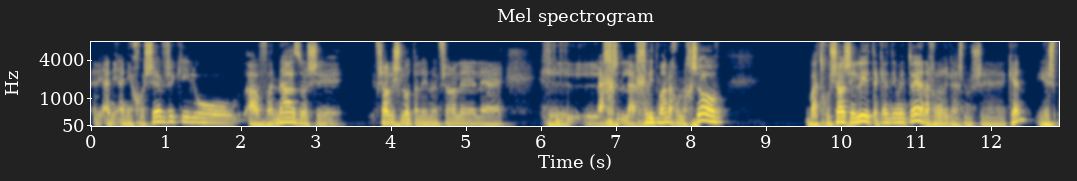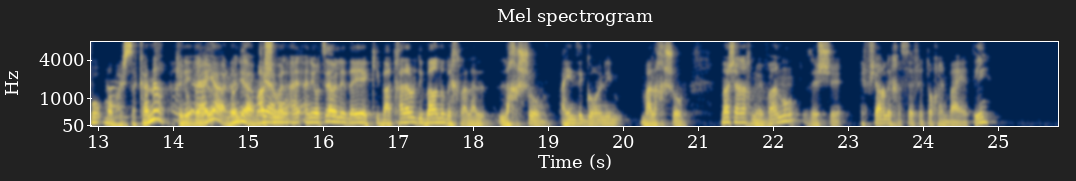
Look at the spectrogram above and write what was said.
אני, אני, אני חושב שכאילו, ההבנה הזו שאפשר לשלוט עלינו, אפשר ל, ל, להח, להחליט מה אנחנו נחשוב, בתחושה שלי, תקן אותי אם אני טועה, אנחנו הרגשנו שכן, יש פה ממש סכנה, כאילו בעיה, לא יודע, משהו... כן, אבל אני רוצה לדייק, כי בהתחלה לא דיברנו בכלל על לחשוב, האם זה גורם לי מה לחשוב. מה שאנחנו הבנו זה שאפשר להיחשף לתוכן בעייתי,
